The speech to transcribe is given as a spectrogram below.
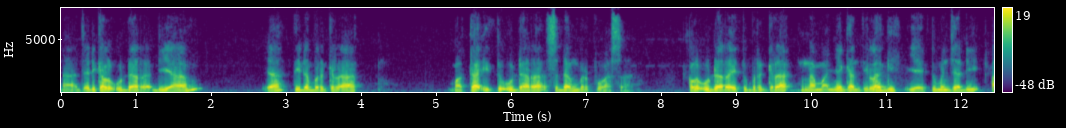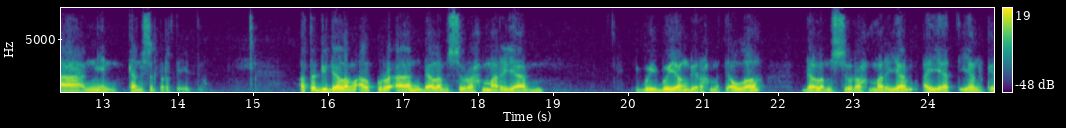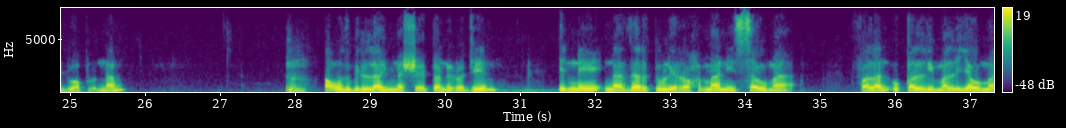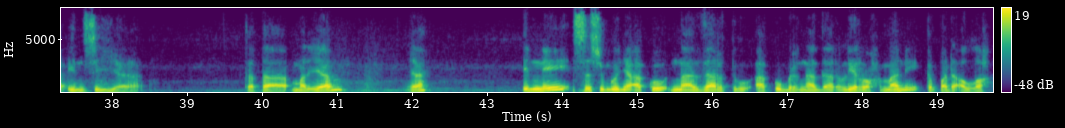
Nah jadi kalau udara diam ya tidak bergerak maka itu udara sedang berpuasa. Kalau udara itu bergerak namanya ganti lagi yaitu menjadi angin. Kan seperti itu atau di dalam Al-Quran, dalam surah Maryam, ibu-ibu yang dirahmati Allah, dalam surah Maryam ayat yang ke-26, A'udzu billahi minasyaitonir rajim. Inni nadartu lirrahmani sauma falan ukallimal yauma insiya. Kata Maryam, ya. Ini sesungguhnya aku nazartu, aku bernazar lirrahmani kepada Allah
